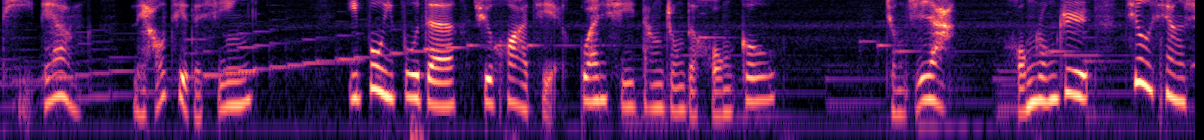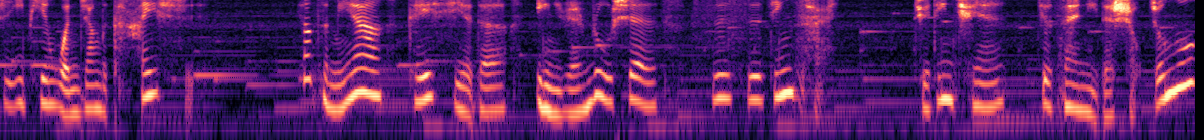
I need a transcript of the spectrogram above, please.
体谅、了解的心。一步一步的去化解关系当中的鸿沟。总之啊，红龙日就像是一篇文章的开始，要怎么样可以写得引人入胜、丝丝精彩？决定权就在你的手中哦。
